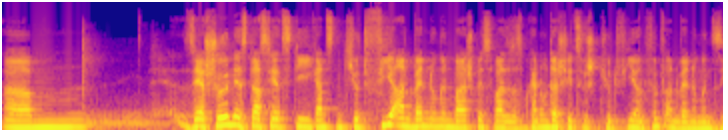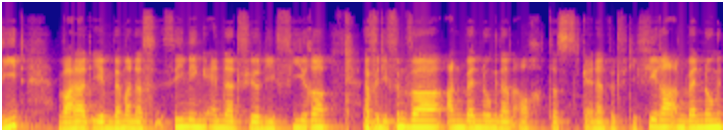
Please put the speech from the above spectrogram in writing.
Ähm, sehr schön ist, dass jetzt die ganzen Qt 4 Anwendungen beispielsweise, dass man keinen Unterschied zwischen Qt 4 und 5 Anwendungen sieht, weil halt eben, wenn man das Theming ändert für die 4er, äh, für die 5er Anwendungen, dann auch das geändert wird für die 4er Anwendungen.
